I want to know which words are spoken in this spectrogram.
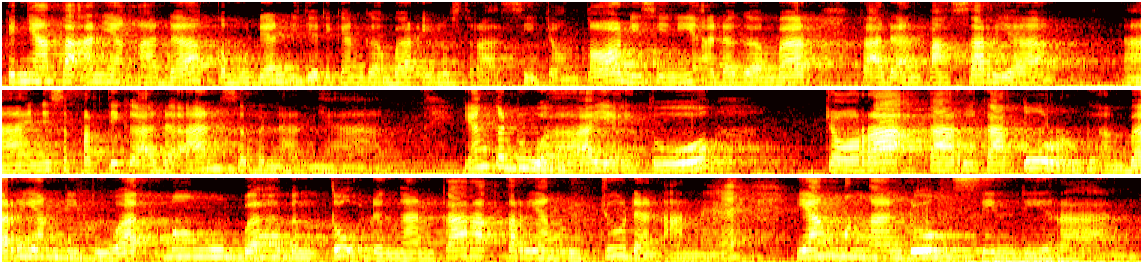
kenyataan yang ada kemudian dijadikan gambar ilustrasi. Contoh di sini ada gambar keadaan pasar ya. Nah, ini seperti keadaan sebenarnya. Yang kedua yaitu corak karikatur, gambar yang dibuat mengubah bentuk dengan karakter yang lucu dan aneh yang mengandung sindiran.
